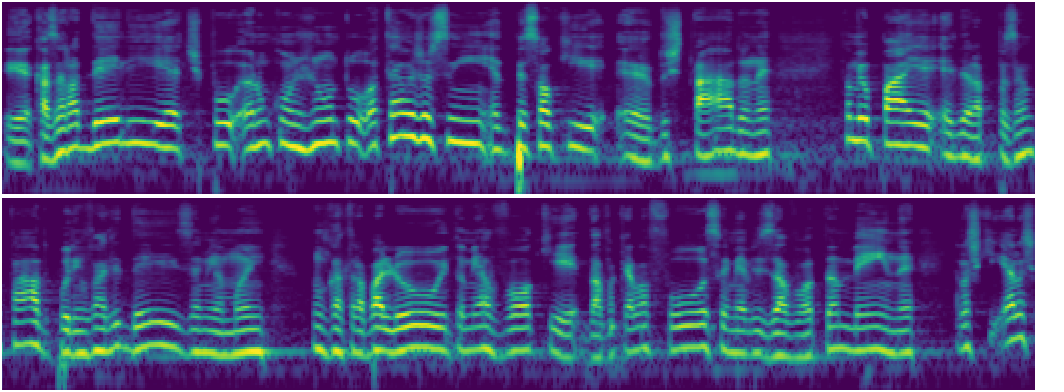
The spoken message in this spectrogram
é, a casa era dele, é tipo, era um conjunto, até hoje, assim, é do pessoal que é do estado, né? Então, meu pai, ele era aposentado por invalidez, a minha mãe nunca trabalhou, então minha avó que dava aquela força, minha bisavó também, né? Elas que, elas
